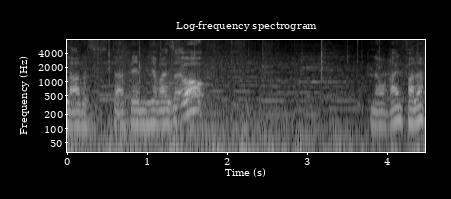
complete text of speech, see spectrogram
Klar, dass ich da dämlicherweise... Oh! Genau, reinfalle.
